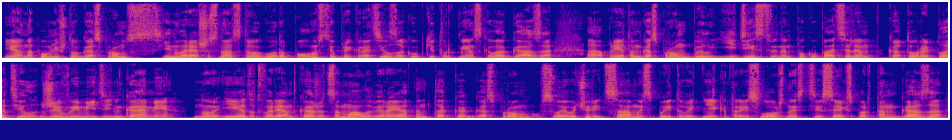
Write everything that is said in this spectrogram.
Я напомню, что «Газпром» с января 2016 года полностью прекратил закупки туркменского газа. А при этом «Газпром» был единственным покупателем, который платил живыми деньгами. Но и этот вариант кажется маловероятным, так как «Газпром» в свою очередь сам испытывает некоторые сложности с экспортом газа,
